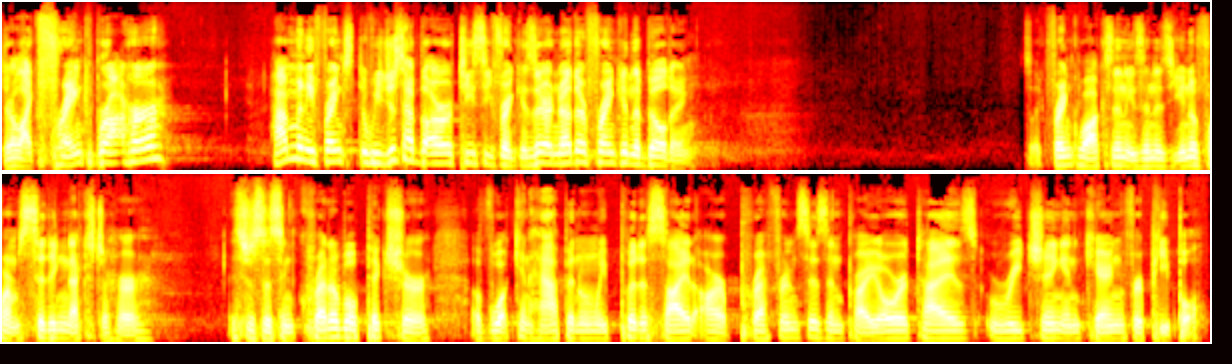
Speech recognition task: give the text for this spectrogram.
They're like, Frank brought her? How many Franks do we just have the ROTC Frank? Is there another Frank in the building? It's like Frank walks in, he's in his uniform sitting next to her. It's just this incredible picture of what can happen when we put aside our preferences and prioritize reaching and caring for people.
